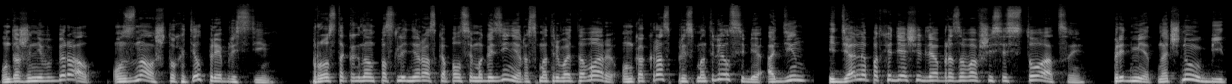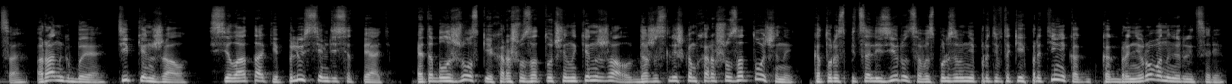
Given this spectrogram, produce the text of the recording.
Он даже не выбирал, он знал, что хотел приобрести. Просто когда он последний раз копался в магазине, рассматривая товары, он как раз присмотрел себе один, идеально подходящий для образовавшейся ситуации. Предмет «Ночной убийца», ранг Б, тип кинжал, сила атаки плюс 75. Это был жесткий хорошо заточенный кинжал, даже слишком хорошо заточенный, который специализируется в использовании против таких противников, как бронированные рыцари.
